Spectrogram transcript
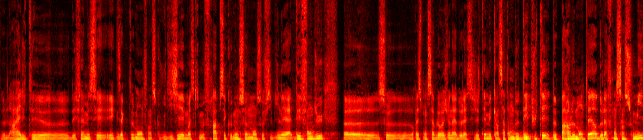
la réalité euh, des faits, mais c'est exactement enfin, ce que vous disiez. Moi, ce qui me frappe, c'est que non seulement Sophie Binet a défendu ce responsable régional de la CGT, mais qu'un certain nombre de députés, de parlementaires de la France insoumise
